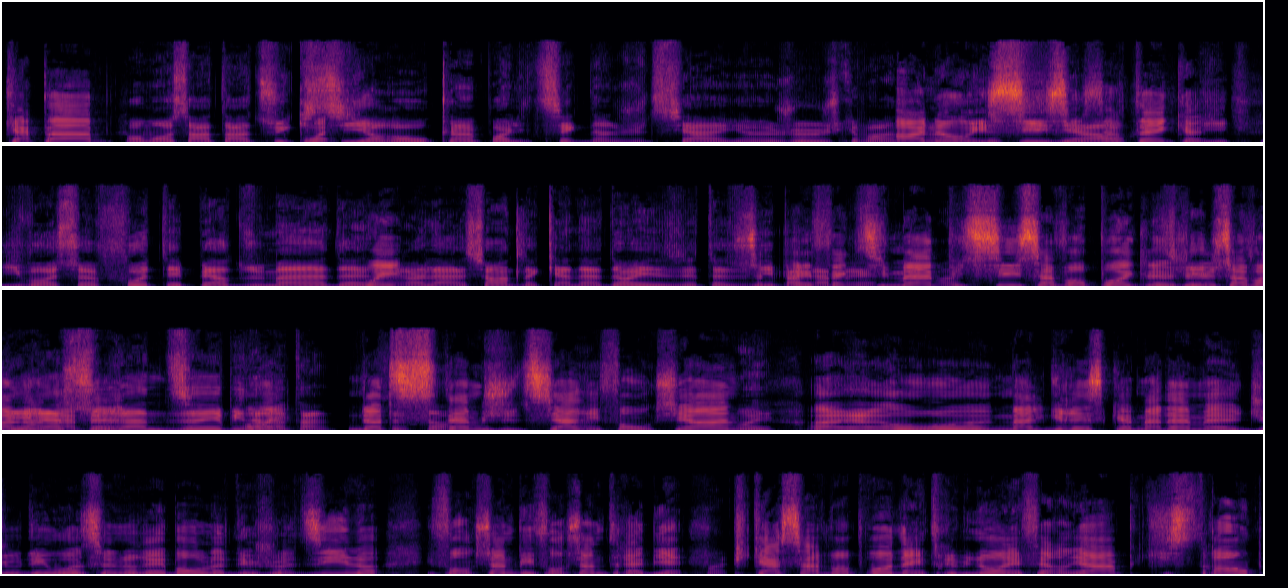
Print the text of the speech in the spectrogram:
capable. Bon, on s'entend-tu qu'ici, il n'y aura aucun politique dans le judiciaire? Il y a un juge qui va... Ah non, ici, c'est certain que il, va se foutre éperdument de la relation entre le Canada et les États-Unis par Effectivement, puis si ça va pas avec le juge, ça va C'est rassurant de dire puis d'entendre. Notre système judiciaire, il fonctionne. Euh, euh, euh, malgré ce que Mme Judy Wilson-Raybould a déjà dit, là, il fonctionne puis il fonctionne très bien. Puis quand ça va pas d'un tribunal inférieur puis qui se trompe,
